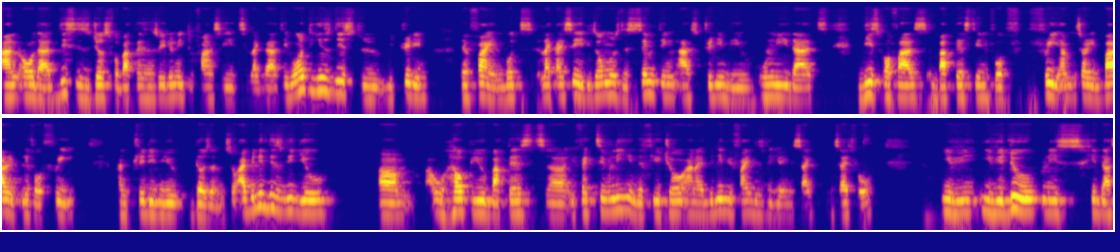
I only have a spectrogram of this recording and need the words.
and all that. This is just for backtesting so you don't need to fancy it like that. If you want to use this to be trading then fine. But like i said it's almost the same thing as trading view only that this offers backtesting for free i'm sorry bar replay for free and trading view doesn't. So i believe this video um, will help you backtest uh, effectively in the future and i believe you find this video insight, insightful. If you if you do please hit that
